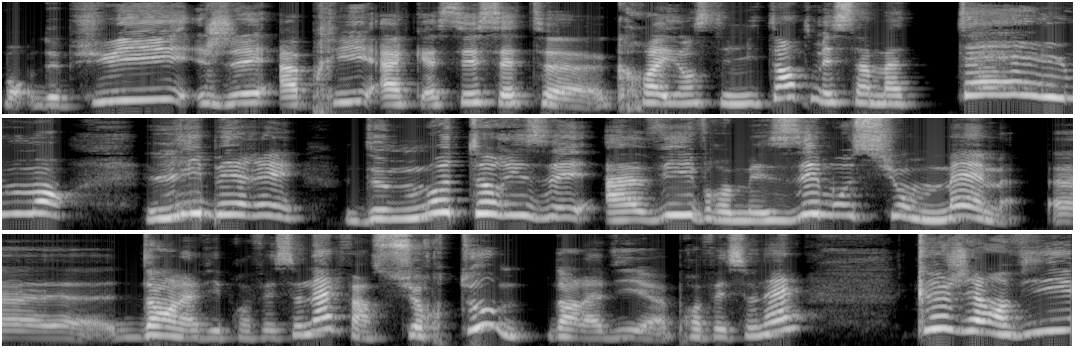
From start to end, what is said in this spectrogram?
Bon, depuis, j'ai appris à casser cette euh, croyance limitante, mais ça m'a tellement libéré de m'autoriser à vivre mes émotions même euh, dans la vie professionnelle, enfin surtout dans la vie euh, professionnelle, que j'ai envie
